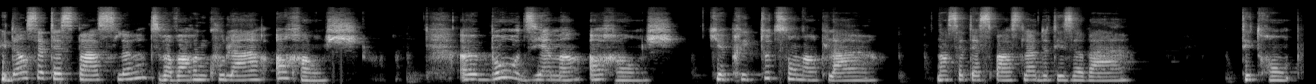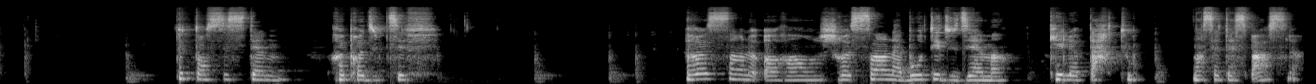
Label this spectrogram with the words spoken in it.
Et dans cet espace-là, tu vas voir une couleur orange. Un beau diamant orange qui a pris toute son ampleur dans cet espace-là de tes ovaires, tes trompes, tout ton système reproductif, Ressens le orange, ressens la beauté du diamant qui est là partout dans cet espace-là.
